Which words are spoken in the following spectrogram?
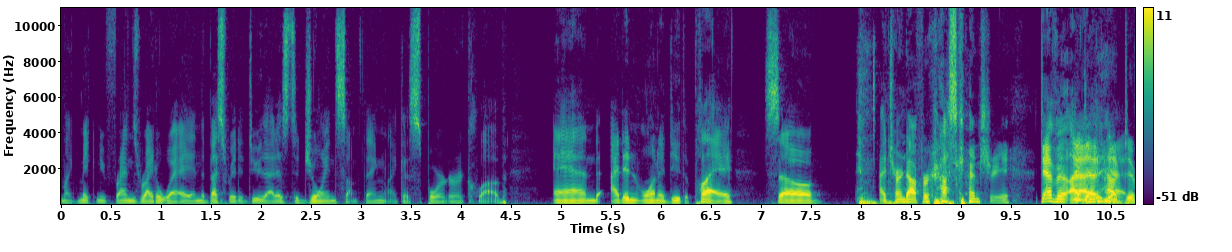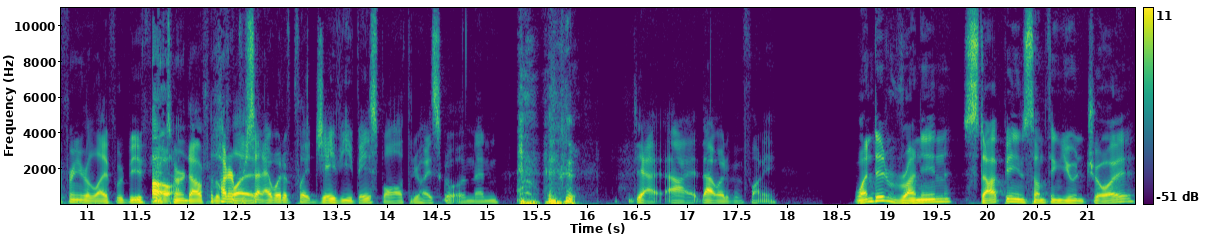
like make new friends right away, and the best way to do that is to join something like a sport or a club. And I didn't want to do the play, so I turned out for cross country. Definitely, I Imagine de- how yeah. different your life would be if you Oh, turned out for the Hundred play. percent. I would have played JV baseball through high school, and then yeah, uh, that would have been funny. When did running stop being something you enjoy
